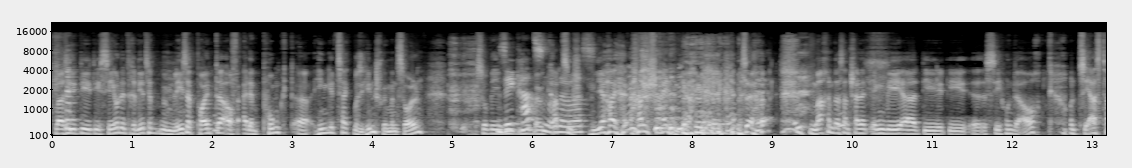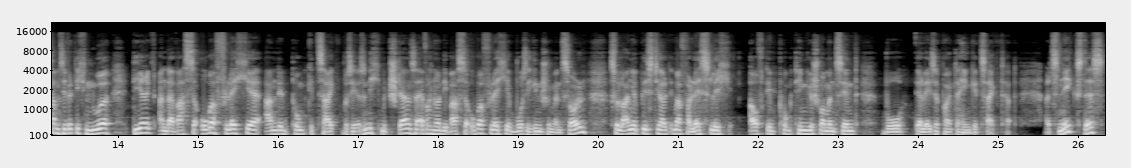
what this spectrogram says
quasi die, die Seehunde trainiert, sie haben mit dem Laserpointer auf einem Punkt äh, hingezeigt, wo sie hinschwimmen sollen. So wie, Seekatzen wie beim Katzen. oder was? Ja, ja anscheinend. ja. Also, machen das anscheinend irgendwie äh, die, die äh, Seehunde auch. Und zuerst haben sie wirklich nur direkt an der Wasseroberfläche an den Punkt gezeigt, wo sie, also nicht mit Sternen, sondern einfach nur an die Wasseroberfläche, wo sie hinschwimmen sollen, solange bis die halt immer verlässlich auf den Punkt hingeschwommen sind, wo der Laserpointer hingezeigt hat. Als nächstes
